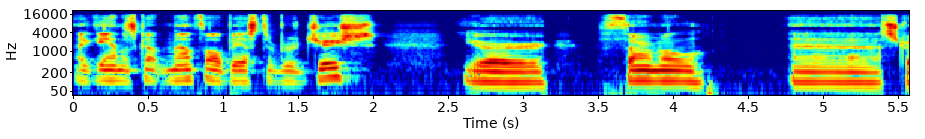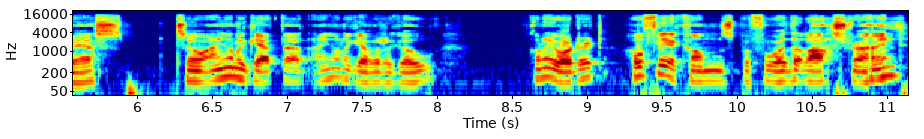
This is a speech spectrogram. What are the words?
Again, it's got menthol based to reduce your thermal uh, stress. So I'm gonna get that. I'm gonna give it a go. I'm gonna order it. Hopefully, it comes before the last round.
